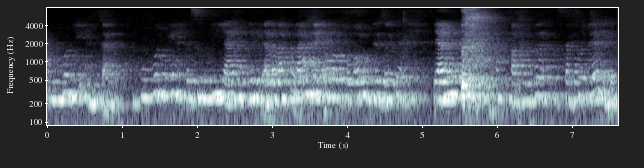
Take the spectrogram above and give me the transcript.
gode nyheter. Gode nyheter som vi gjerne vil, eller i hvert fall jeg og forhåpentligvis ikke gjerne vil at andre skal få del i.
